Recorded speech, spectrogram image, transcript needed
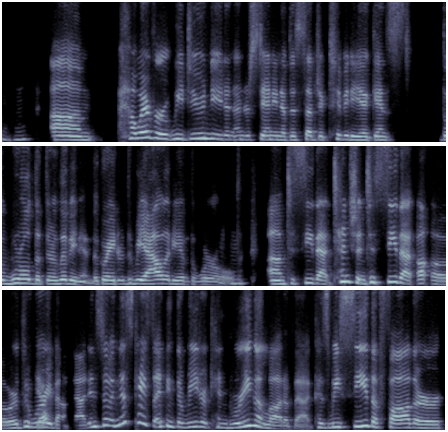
mm-hmm. um, however we do need an understanding of the subjectivity against the world that they're living in, the greater the reality of the world, mm-hmm. um, to see that tension, to see that uh oh, or to worry yeah. about that. And so in this case, I think the reader can bring a lot of that because we see the father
